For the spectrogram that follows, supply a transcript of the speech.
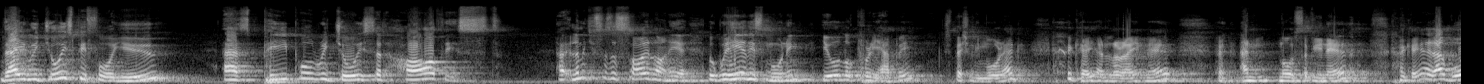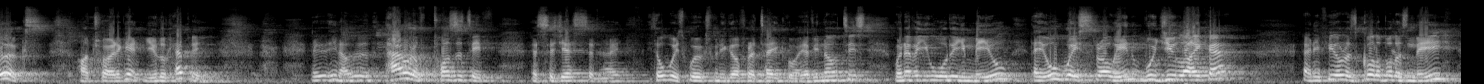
They rejoice before you as people rejoice at harvest. Uh, let me just as a sideline here. Look, we're here this morning. You all look pretty happy especially Morag, okay, and Lorraine now, and most of you now, okay, that works. I'll try it again. You look happy. You know, the power of positive suggestion, eh? it always works when you go for a takeaway. Have you noticed? Whenever you order your meal, they always throw in, would you like it? And if you're as gullible as me,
